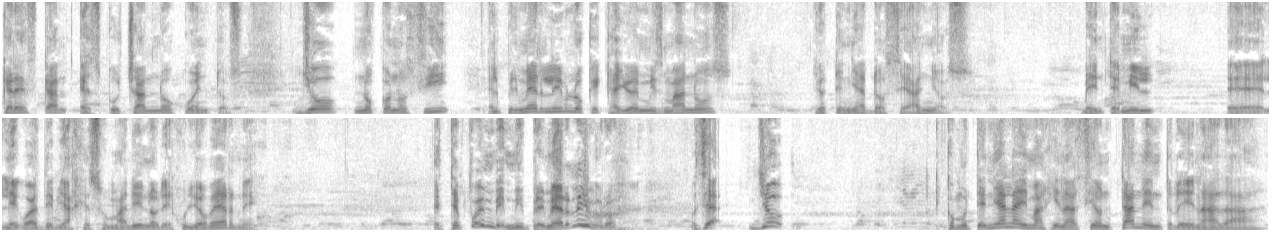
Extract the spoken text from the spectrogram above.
crezcan escuchando cuentos. Yo no conocí el primer libro que cayó en mis manos, yo tenía 12 años. 20.000 mil eh, leguas de viaje submarino de Julio Verne. Este fue mi primer libro. O sea, yo, como tenía la imaginación tan entrenada,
